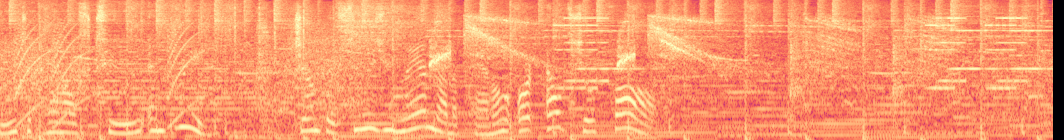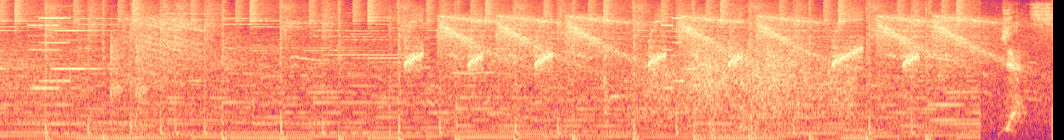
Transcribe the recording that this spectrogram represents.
You to panels 2 and 3. Jump as soon as you land on a panel or else you'll fall. Yes!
